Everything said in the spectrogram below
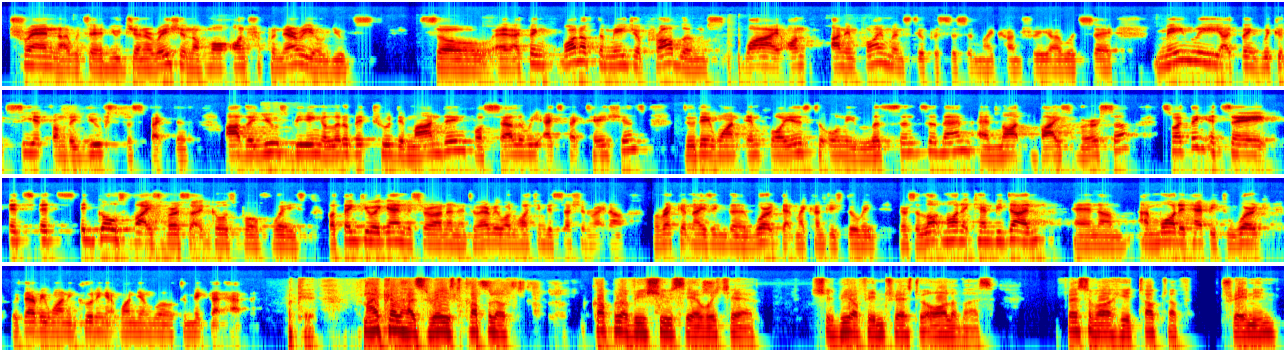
trend, I would say, a new generation of more entrepreneurial youths. So, and I think one of the major problems why unemployment still persists in my country, I would say, mainly I think we could see it from the youth's perspective. Are the youths being a little bit too demanding for salary expectations? Do they want employers to only listen to them and not vice versa? So I think it's a it's it's it goes vice versa. It goes both ways. But thank you again, Mr. Annan, and to everyone watching this session right now for recognizing the work that my country is doing. There's a lot more that can be done, and um, I'm more than happy to work with everyone, including at One Young World, to make that happen. Okay, Michael has raised a couple of couple of issues here which uh, should be of interest to all of us. First of all, he talked of training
